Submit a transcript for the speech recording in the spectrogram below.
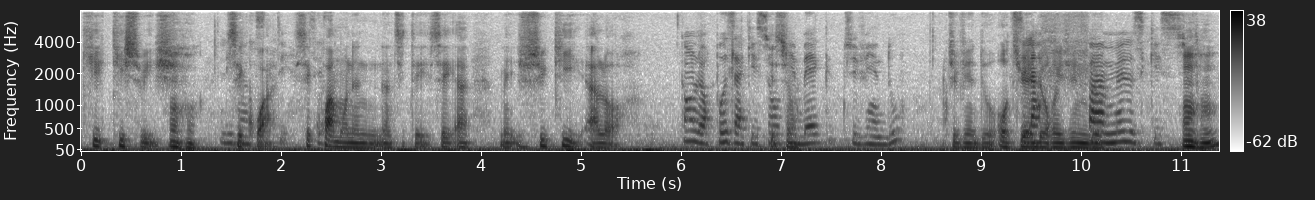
Qui, qui suis-je? Mhm. C'est quoi? C'est quoi mon identité? C'est ah, Mais je suis qui alors? Quand on leur pose la question, au Québec, tu viens d'où? Tu viens d'où? Oh, tu es d'origine fameuse question. Mhm.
